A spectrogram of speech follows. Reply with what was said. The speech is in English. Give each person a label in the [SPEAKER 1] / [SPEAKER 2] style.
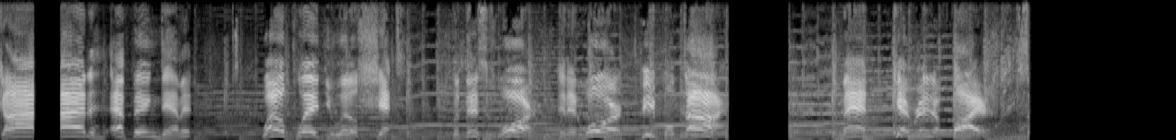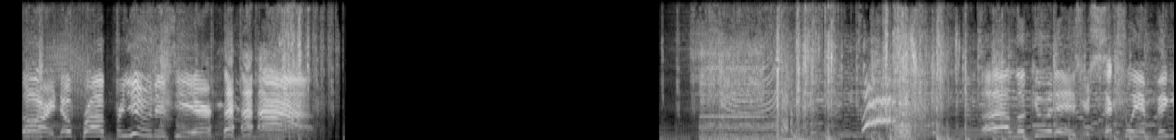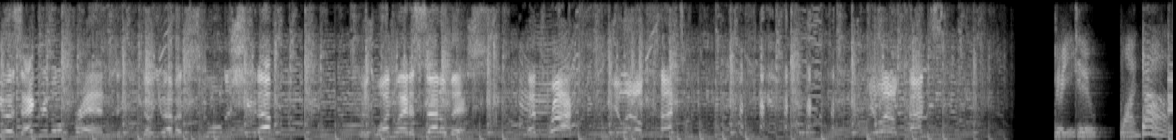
[SPEAKER 1] God effing damn it. Well played, you little shit. But this is war, and in war, people die. Man, get rid of fire. Sorry, no problem for you this year. Look who it is, your sexually ambiguous, angry little friend. Don't you have a school to shoot up? There's one way to settle this. Let's rock, you little cunt. you little cunts.
[SPEAKER 2] Three, two, one, go.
